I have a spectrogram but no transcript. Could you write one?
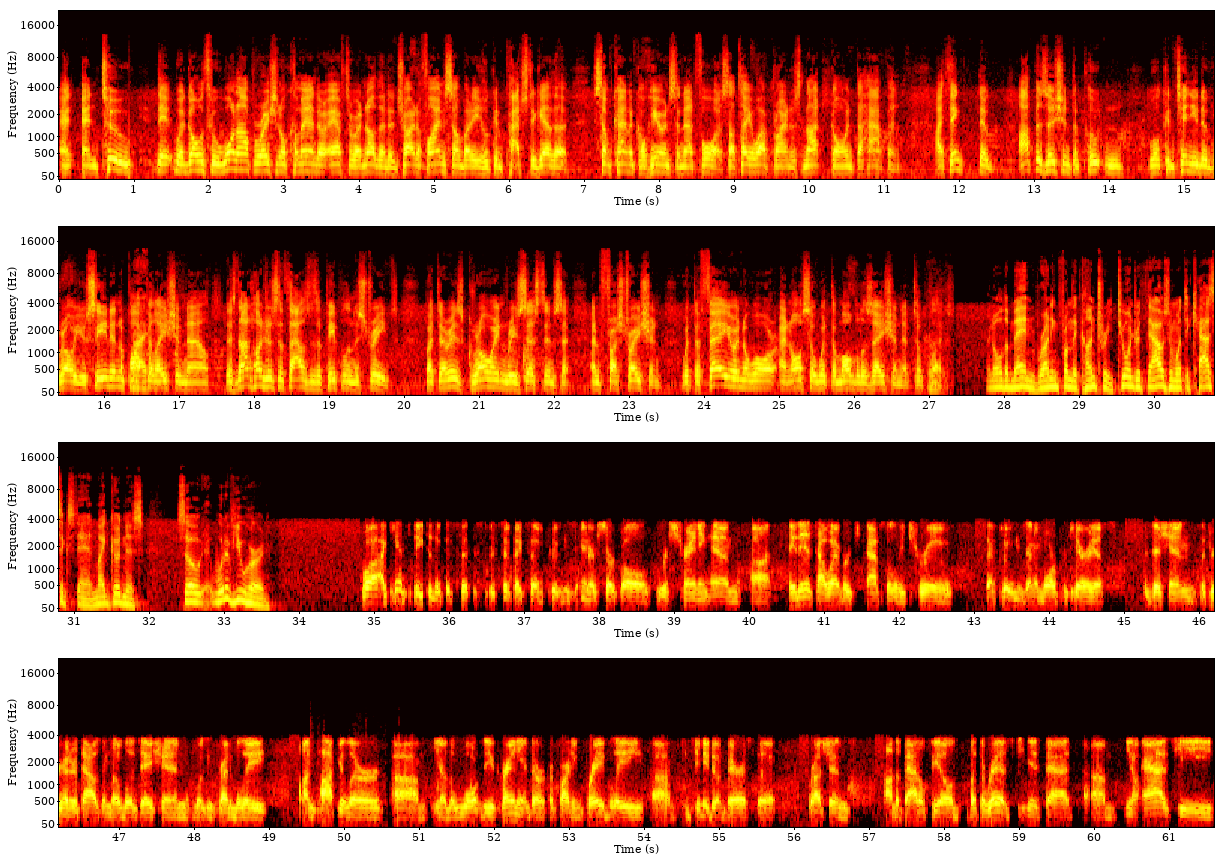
and and two, they, we're going through one operational commander after another to try to find somebody who can patch together some kind of coherence in that force. I'll tell you what, Brian, it's not going to happen. I think the opposition to Putin will continue to grow. You see it in the population right. now. There's not hundreds of thousands of people in the streets, but there is growing resistance and frustration with the failure in the war and also with the mobilization that took place. And all the men running from the country. 200,000 went to Kazakhstan. My goodness. So, what have you heard? Well, I can't speak to the specifics of Putin's inner circle restraining him. Uh, it is, however, absolutely true that Putin's in a more precarious position. The 300,000 mobilization was incredibly unpopular. Um, you know, the war, the Ukrainians are, are fighting bravely, um, continue to embarrass the Russians on the battlefield. But the risk is that, um, you know, as he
